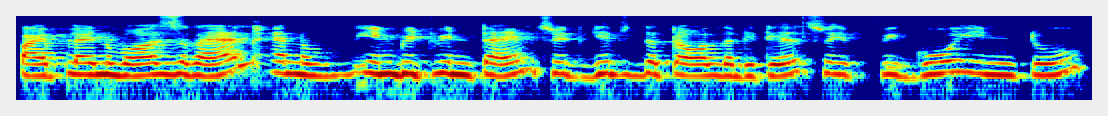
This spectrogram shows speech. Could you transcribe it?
pipeline was ran and in between time so it gives that all the details. So if we go into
